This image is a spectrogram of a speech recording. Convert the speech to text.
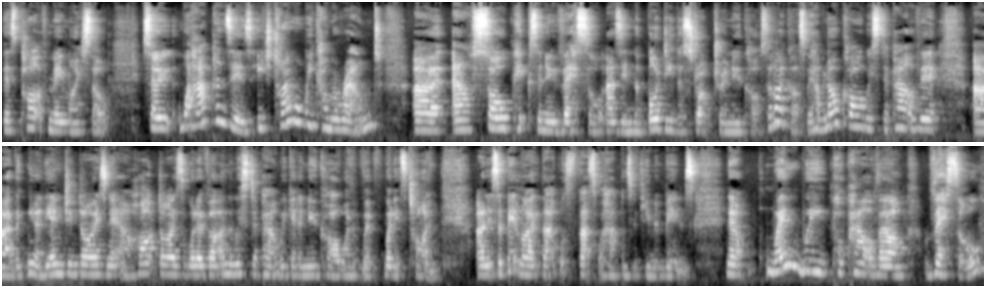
there's part of me, my soul. So what happens is each time when we come around, uh, our soul picks a new vessel, as in the body, the structure, a new car. So, like us, we have an old car, we step out of it, uh, the, you know, the engine dies in it, our heart dies or whatever, and then we step out, we get a new car when when it's time. And it's a bit like that. That's what happens with human beings. Now, when we pop out of our vessel,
